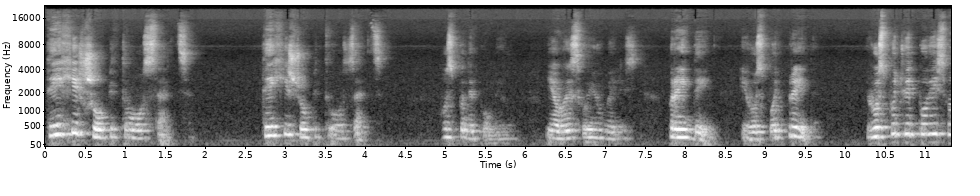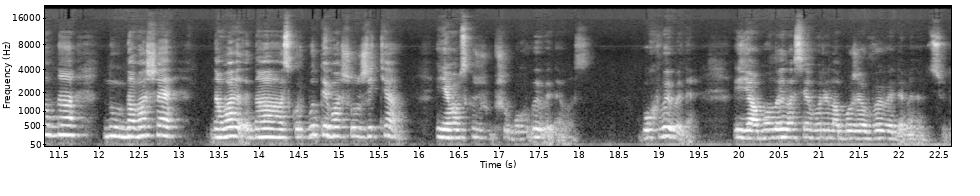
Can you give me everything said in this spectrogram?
Тихий шопіт твого серця. Тихий шопіт твого серця. Господи, помилуй, яви свою милість. Прийди, і Господь прийде. І Господь відповість вам на, ну, на, ваше, на, на скорботи вашого життя. І я вам скажу, що Бог виведе вас. Бог виведе. І я молилася, говорила, Боже, виведи мене відсюди.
